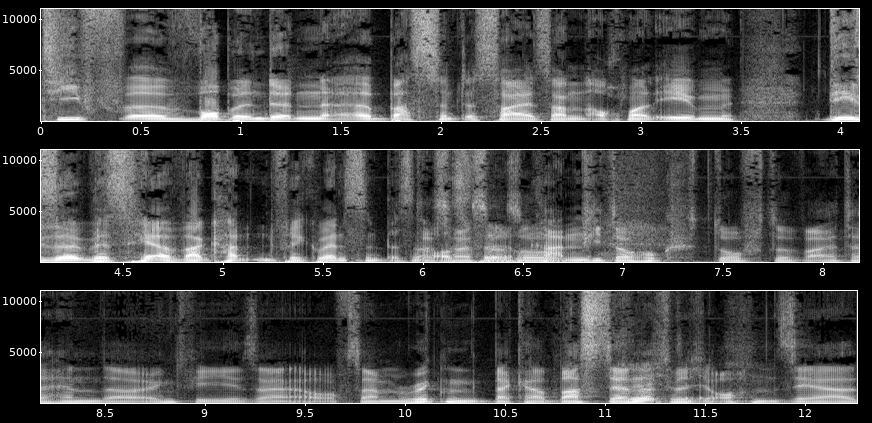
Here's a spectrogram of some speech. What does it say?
tief äh, wobbelnden äh, Bass-Synthesizern auch mal eben diese bisher vakanten Frequenzen ein bisschen das heißt also, kann. Peter Hook durfte weiterhin da irgendwie sein, auf seinem Rickenbacker Bass, der Richtig. natürlich auch einen sehr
